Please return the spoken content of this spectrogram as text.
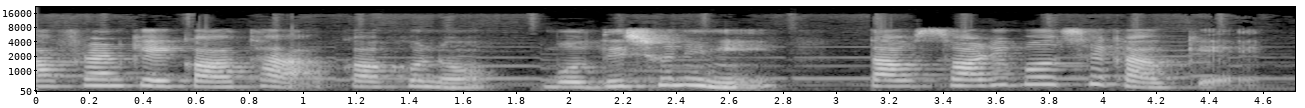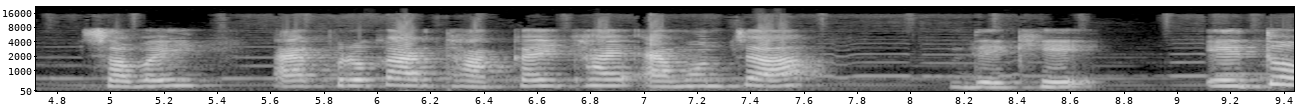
আফরানকে কথা কখনো বলতে শুনিনি। তাও সরি বলছে কাউকে। সবাই এক প্রকার ধাক্কাই খায় এমনটা দেখে। এ তো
